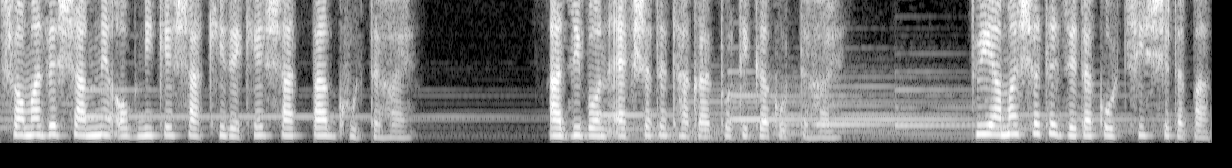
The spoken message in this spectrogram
সমাজের সামনে অগ্নিকে সাক্ষী রেখে সাত পাক ঘুরতে হয়। আজীবন একসাথে থাকার প্রতিজ্ঞা করতে হয়। তুই আমার সাথে যেটা করছিস সেটা পাপ।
